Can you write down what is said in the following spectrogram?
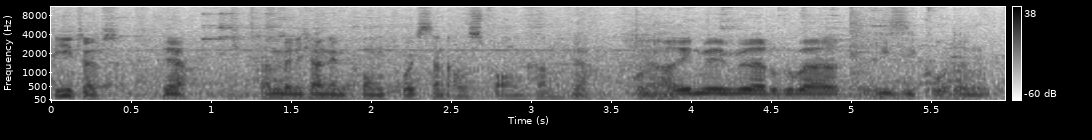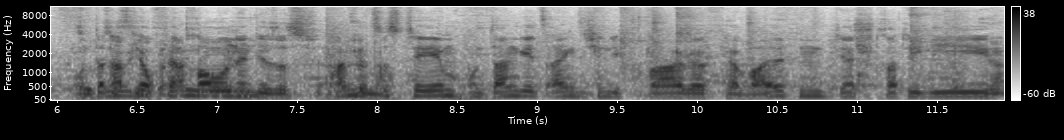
bietet, Ja. Dann bin ich an dem Punkt, wo ich es dann ausbauen kann. Ja. Und da reden wir wieder drüber, Risiko dann. Und dann habe ich auch Vertrauen in annehmen. dieses Handelssystem und dann geht es eigentlich in die Frage Verwalten der Strategie, Ja.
